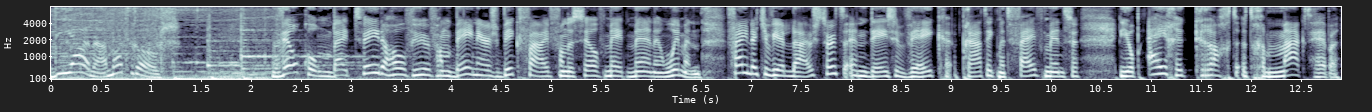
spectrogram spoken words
Diana Matroos. Welkom bij het tweede half uur van BNR's Big Five van de Self-Made Men and Women. Fijn dat je weer luistert. En deze week praat ik met vijf mensen die op eigen kracht het gemaakt hebben.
